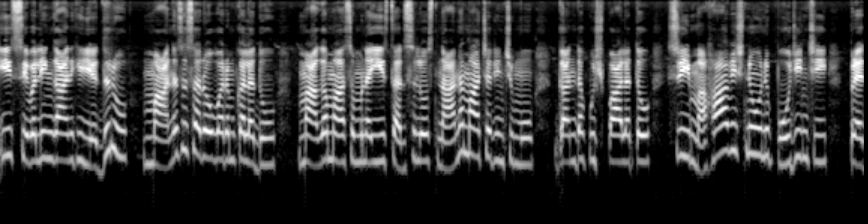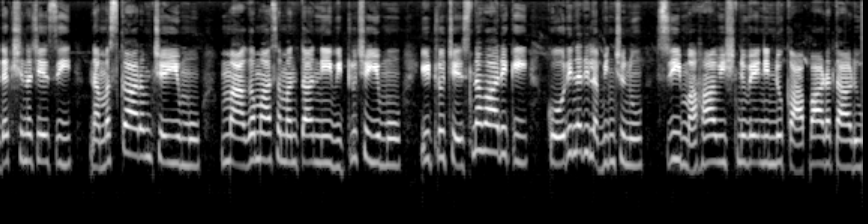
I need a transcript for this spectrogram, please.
ఈ శివలింగానికి ఎదురు మానస సరోవరం కలదు. మాఘమాసమున ఈ సరస్సులో స్నానమాచరించుము. గంధ పుష్పాలతో శ్రీ మహావిష్ణువును పూజించి ప్రదక్షిణ చేసి నమస్కారం చేయుము. మాఘమాసమంతా నీవిట్లు చెయ్యము. ఇట్లు చేసిన వారికి కోరినది లభించును. శ్రీ మహావిష్ణువే నిన్ను కాపాడతాడు.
